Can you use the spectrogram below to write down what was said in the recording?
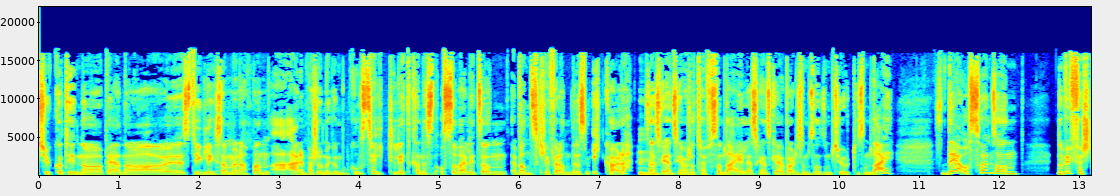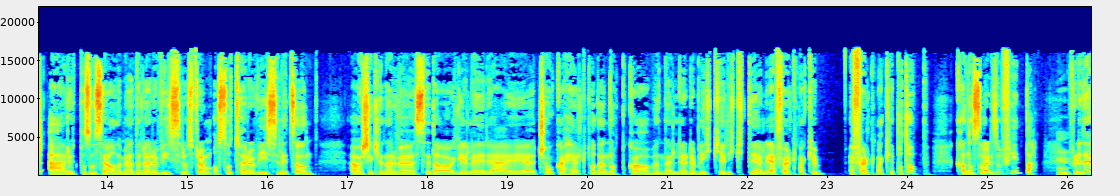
Tjukk og tynn og pen og eh, stygg, liksom, men at man er en person med god selvtillit, kan nesten også være litt sånn vanskelig for andre som ikke har det. Så Jeg skulle ønske jeg var så tøff som deg, eller jeg skulle ønske jeg var liksom sånn som turte som deg. Så det er også en sånn Når vi først er ute på sosiale medier der og viser oss fram, også tørre å vise litt sånn jeg var skikkelig nervøs i dag, eller jeg choka helt på den oppgaven, eller det ble ikke riktig, eller jeg følte meg ikke, jeg følte meg ikke på topp. Kan også være liksom fint, da. Fordi det,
